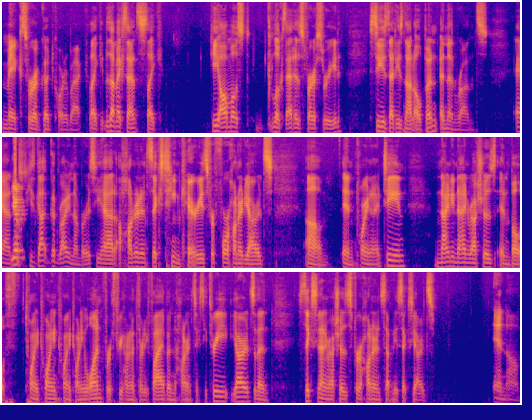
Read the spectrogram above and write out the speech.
makes for a good quarterback. Like, does that make sense? Like, he almost looks at his first read, sees that he's not open, and then runs. And Yep. he's got good running numbers. He had 116 carries for 400 yards um, in 2019, 99 rushes in both 2020 and 2021 for 335 and 163 yards, and then 69 rushes for 176 yards in um,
